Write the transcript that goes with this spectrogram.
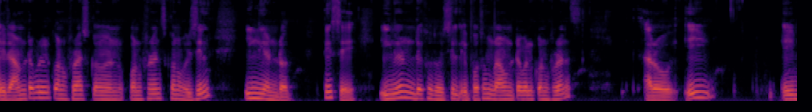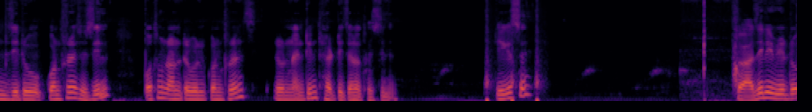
এই ৰাউণ্ড টেবল কনফাৰেঞ্চ কনফাৰেঞ্চখন হৈছিল ইংলেণ্ডত ঠিক আছে? ইংলেণ্ড দেশত হৈছিল এই প্ৰথম ৰাউণ্ড টেবল কনফাৰেঞ্চ আৰু এই এই যিটো কনফাৰেঞ্চ হৈছিল প্ৰথম ৰাউণ্ড টেবল কনফাৰেঞ্চ এইটো নাইনটিন থাৰ্টি চনত হৈছিল। ঠিক আছে? তো আজিৰ এই ভিডিঅ'টো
